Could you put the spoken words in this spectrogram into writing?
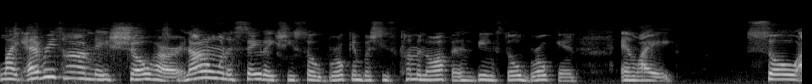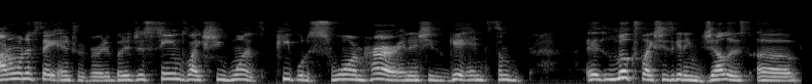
Like every time they show her, and I don't want to say like she's so broken, but she's coming off as being so broken and like so I don't want to say introverted, but it just seems like she wants people to swarm her and then she's getting some it looks like she's getting jealous of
